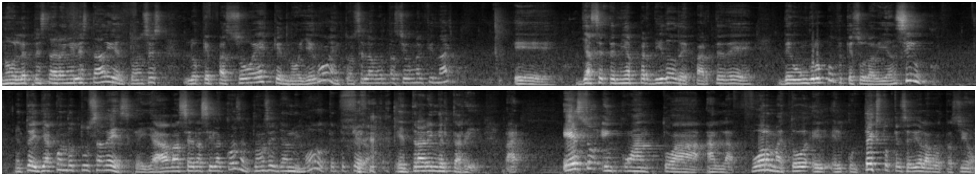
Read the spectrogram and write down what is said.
no le prestaran el estadio. Entonces, lo que pasó es que no llegó. Entonces, la votación al final eh, ya se tenía perdido de parte de, de un grupo porque solo habían cinco. Entonces ya cuando tú sabes que ya va a ser así la cosa, entonces ya ni modo, ¿qué te queda? Entrar en el carril. Eso en cuanto a, la forma, todo el, contexto que se dio a la votación.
